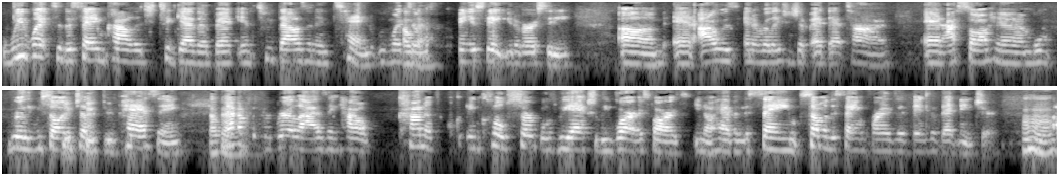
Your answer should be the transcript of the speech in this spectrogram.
we went to the same college together back in 2010. We went Okay. to Virginia State University, um, and I was in a relationship at that time. And I saw him. Really, we saw each other through passing. Okay. Not realizing how kind of in close circles we actually were, as far as you know, having the same, some of the same friends and things of that nature. Mhm.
